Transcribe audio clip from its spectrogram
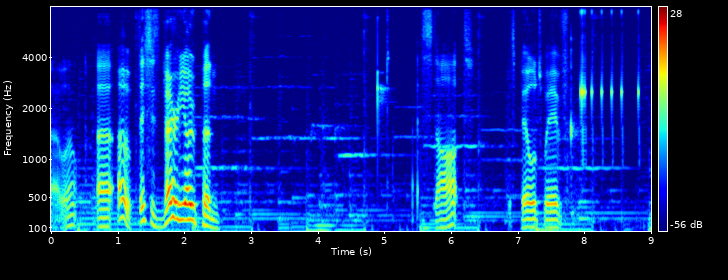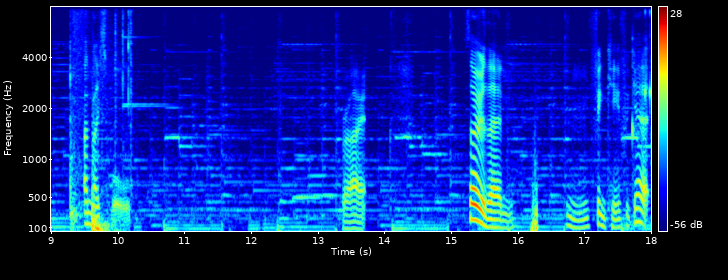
Uh, well, uh, oh, this is very open. Let's start. Let's build with a nice wall. Right. So then, hmm, thinking if we get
